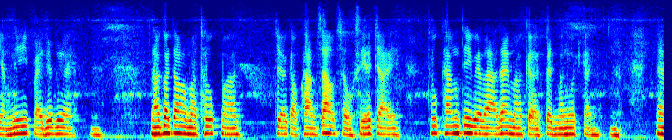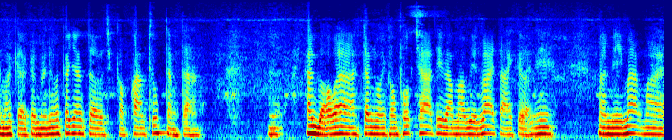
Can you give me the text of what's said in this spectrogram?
อย่างนี้ไปเรื่อยๆ แล้วก็ต้องมาทุกมาเจอกับความเศร้าโศกเสียใจ ทุกครั้งที่เวลาได้มาเกิดเป็นมนุษย์กัน ได้มาเกิดเป็นมนุษย์ก็ยังเจอกับความทุกข์ต่างๆท่านบอกว่าจำนวนของภพชาติที่เรามาเวียนว่ายตายเกิดนี่ มันมีมากมาย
